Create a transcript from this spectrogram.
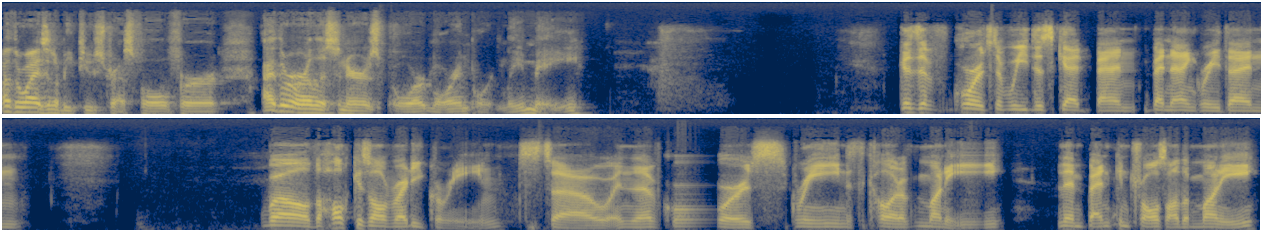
Otherwise, it'll be too stressful for either our listeners or, more importantly, me. Because of course, if we just get Ben Ben angry, then well, the Hulk is already green. So, and then of course, green is the color of money. And then Ben controls all the money.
